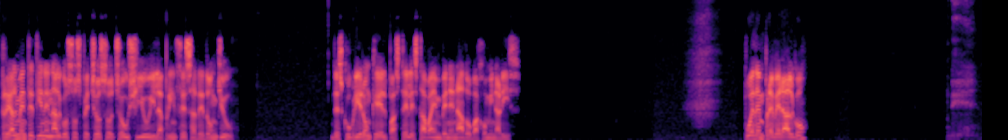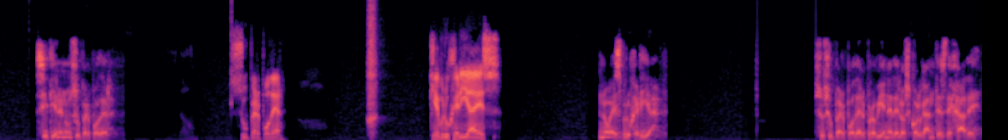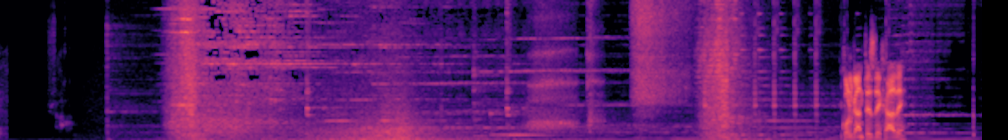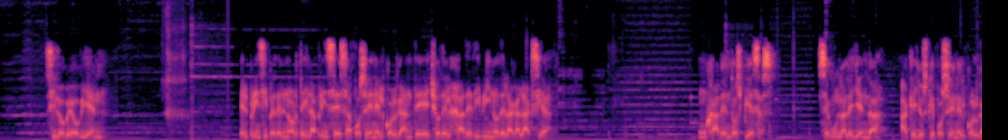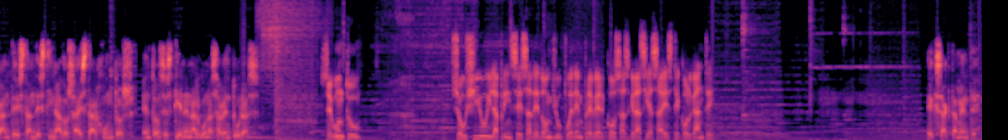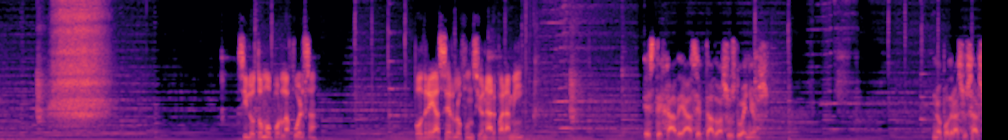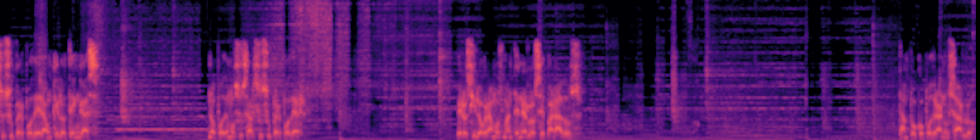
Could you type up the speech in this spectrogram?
Realmente tienen algo sospechoso Chou Xiu y la princesa de Dongyu. Descubrieron que el pastel estaba envenenado bajo mi nariz. ¿Pueden prever algo? Si tienen un superpoder. ¿Superpoder? ¿Qué brujería es? No es brujería. Su superpoder proviene de los colgantes de Jade. ¿Colgantes de Jade? Si lo veo bien, el príncipe del norte y la princesa poseen el colgante hecho del jade divino de la galaxia. Un jade en dos piezas. Según la leyenda, aquellos que poseen el colgante están destinados a estar juntos, entonces tienen algunas aventuras. Según tú, Shou Xiu y la princesa de Dongyu pueden prever cosas gracias a este colgante? Exactamente. Si lo tomo por la fuerza, ¿podré hacerlo funcionar para mí? Este Jade ha aceptado a sus dueños. No podrás usar su superpoder aunque lo tengas. No podemos usar su superpoder. Pero si logramos mantenerlos separados, tampoco podrán usarlo.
